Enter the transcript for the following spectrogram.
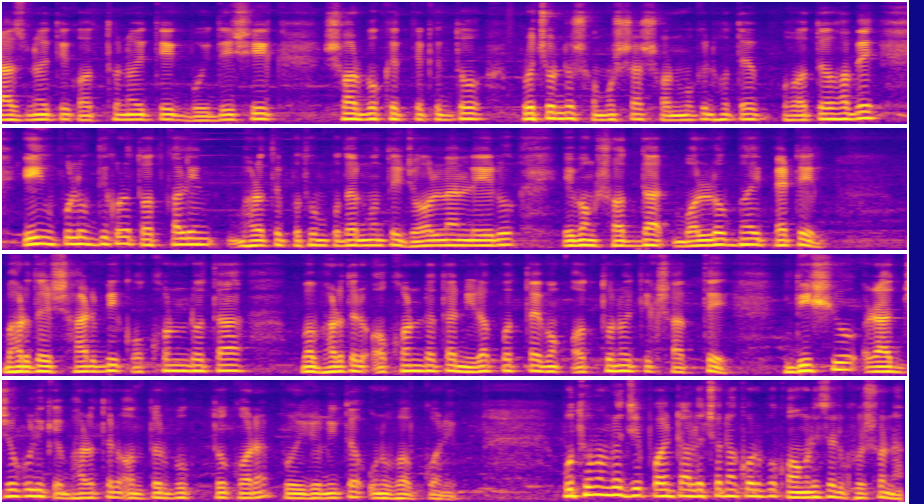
রাজনৈতিক, অর্থনৈতিক, বৈদেশিক সর্বক্ষেত্রে কিন্তু প্রচণ্ড সমস্যার সম্মুখীন হতে হতে হবে। এই উপলব্ধি করে তৎকালীন ভারতের প্রথম প্রধানমন্ত্রী জওহরলাল নেহরু এবং সর্দার বল্লভভাই প্যাটেল ভারতের সার্বিক অখণ্ডতা বা ভারতের অখণ্ডতা, নিরাপত্তা এবং অর্থনৈতিক স্বার্থে দেশীয় রাজ্যগুলিকে ভারতের অন্তর্ভুক্ত করার প্রয়োজনীয়তা অনুভব করে। প্রথম আমরা যে পয়েন্ট আলোচনা করব, কংগ্রেসের ঘোষণা।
